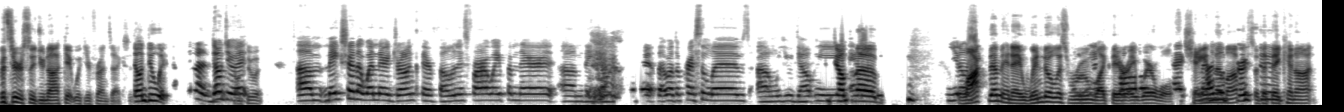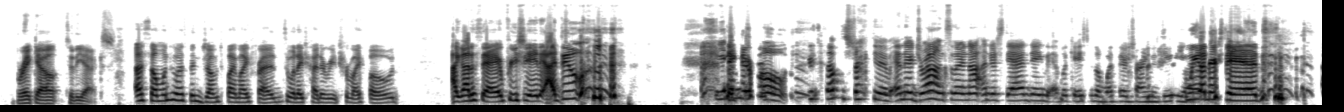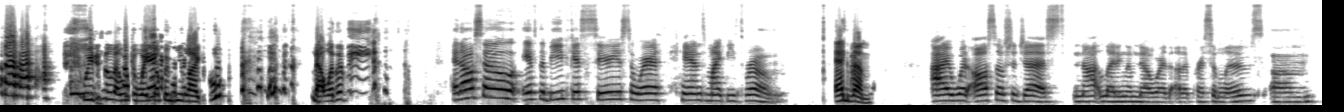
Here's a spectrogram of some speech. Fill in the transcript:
But seriously, do not get with your friend's exes. Don't do it. don't, don't do Don't it. do it. Um, make sure that when they're drunk, their phone is far away from there. Um, they don't know where the person lives. Um, you don't need Jump any- them. You don't. Lock them in a windowless oh, room like they are a oh, werewolf. As Chain a them up so that they cannot break out to the ex. As someone who has been jumped by my friends when I try to reach for my phone, I gotta say I appreciate it. I do. Yeah, Take their phone. It's self-destructive, and they're drunk, so they're not understanding the implications of what they're trying to do. Yet. We understand. we just know that we can wake up and be like, "Oop, that wasn't me." And also, if the beef gets serious to where hands might be thrown, Egg them. I would also suggest not letting them know where the other person lives. Um,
